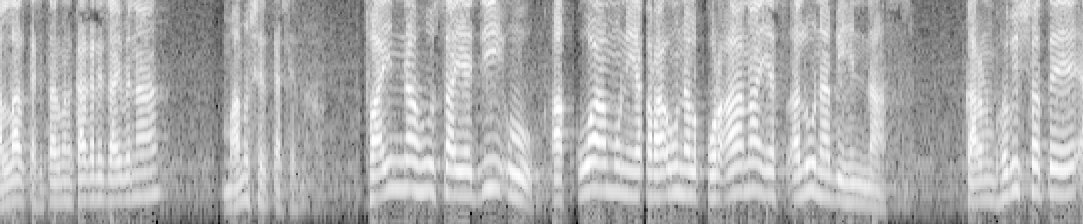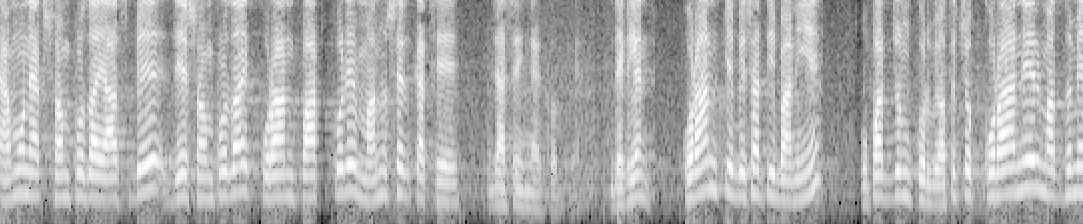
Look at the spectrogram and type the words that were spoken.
আল্লাহর কাছে। তার মানে কার কাছে চাইবে না? মানুষের কাছে না। ফাইন্নাহু সাইয়াজি উ আকওয়ামুন ইয়াকরাউন আল কোরআনা ইয়াসআলুনা বিহিন নাস। কারণ ভবিষ্যতে এমন এক সম্প্রদায় আসবে, যে সম্প্রদায় কোরআন পাঠ করে মানুষের কাছে যাচেঙ্গা করবে। দেখলেন? কোরআনকে বেসাতি বানিয়ে উপার্জন করবে, অথচ কোরআনের মাধ্যমে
